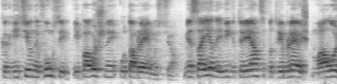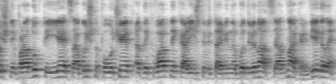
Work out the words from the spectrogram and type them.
когнитивной функции и повышенной утомляемостью. Мясоеды и вегетарианцы, потребляющие молочные продукты и яйца, обычно получают адекватное количество витамина В12. Однако веганы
